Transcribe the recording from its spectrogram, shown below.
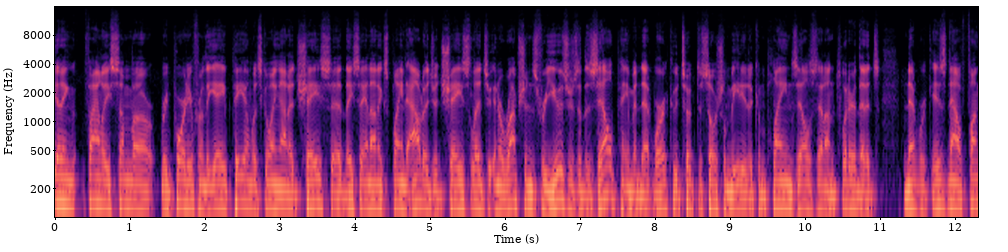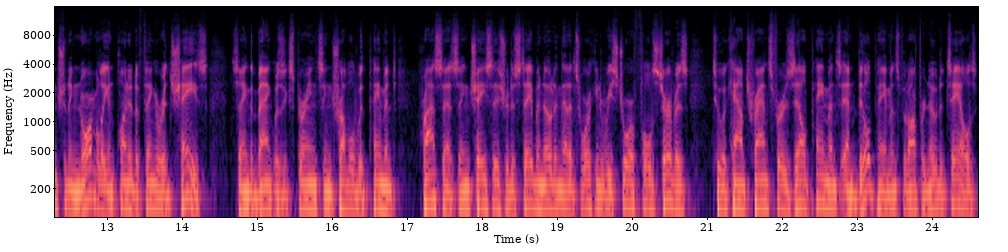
Getting finally some uh, report here from the AP on what's going on at Chase. Uh, they say an unexplained outage at Chase led to interruptions for users of the Zelle payment network who took to social media to complain. Zelle said on Twitter that its network is now functioning normally and pointed a finger at Chase, saying the bank was experiencing trouble with payment processing. Chase issued a statement noting that it's working to restore full service to account transfers, Zelle payments, and bill payments, but offered no details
